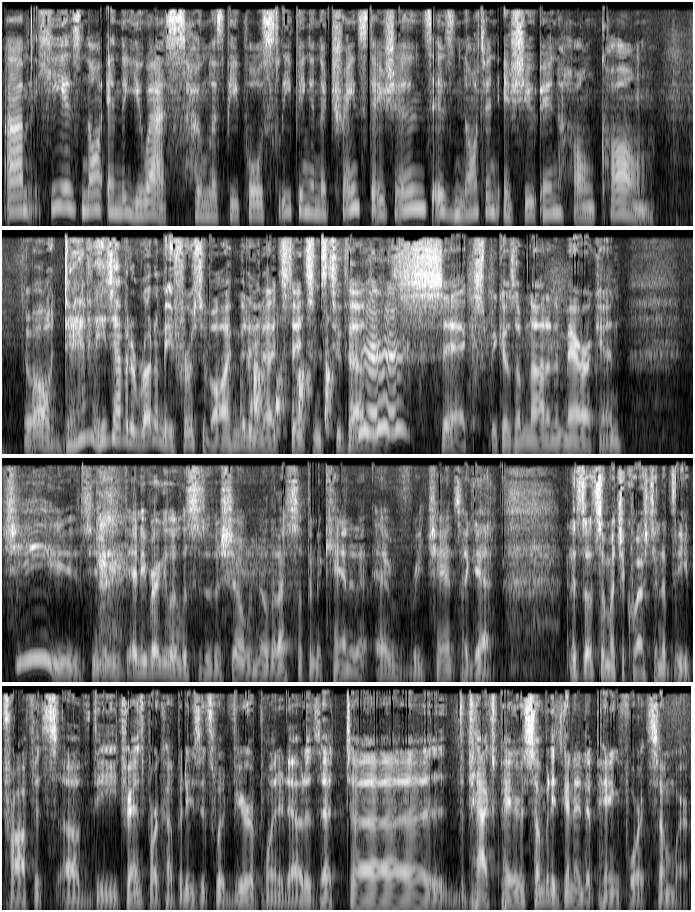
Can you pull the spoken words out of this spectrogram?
Um, he is not in the US. Homeless people sleeping in the train stations is not an issue in Hong Kong. Oh, damn. He's having a run at me. First of all, I haven't been to the United States since 2006 because I'm not an American. Jeez. You know, any regular listeners of the show would know that I slip into Canada every chance I get. And it's not so much a question of the profits of the transport companies. It's what Vera pointed out is that uh, the taxpayers, somebody's going to end up paying for it somewhere.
